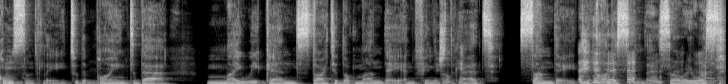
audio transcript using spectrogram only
constantly to the Mhm. point that my weekend started on monday and finished Okay. at sunday the other sunday so it was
